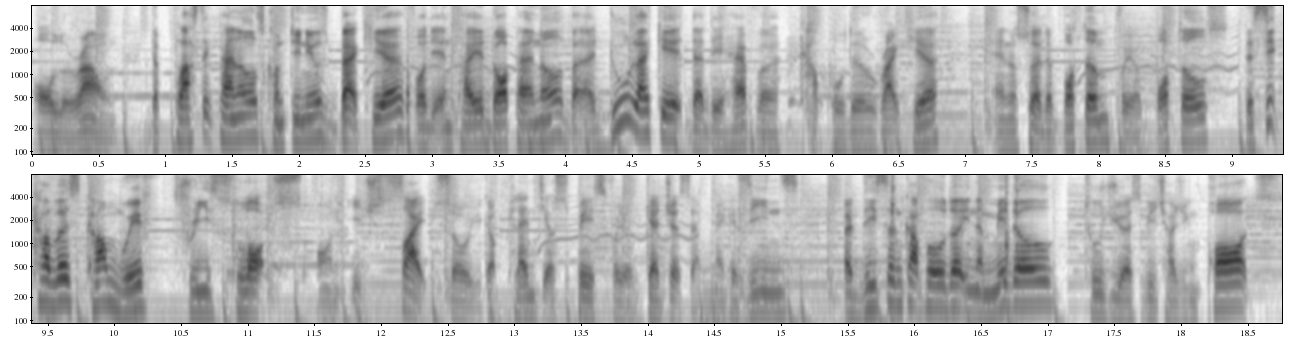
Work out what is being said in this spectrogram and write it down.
all around. The plastic panels continues back here for the entire door panel but I do like it that they have a cup holder right here and also at the bottom for your bottles. The seat covers come with three slots on each side, so you got plenty of space for your gadgets and magazines. A decent cup holder in the middle, two USB charging ports.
